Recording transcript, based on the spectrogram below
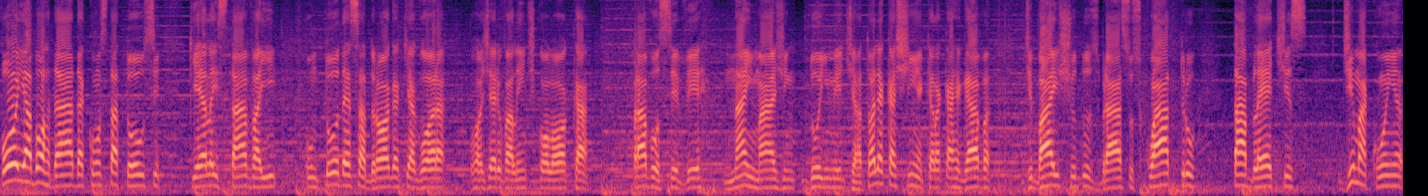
Foi abordada, constatou-se que ela estava aí com toda essa droga que agora o Rogério Valente coloca para você ver na imagem do imediato. Olha a caixinha que ela carregava debaixo dos braços, quatro tabletes de maconha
